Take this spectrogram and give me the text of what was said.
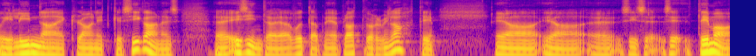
või linnaekraanid, kes iganes, eh, esindaja võtab meie platvormi lahti ja, ja äh, siis see tema,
